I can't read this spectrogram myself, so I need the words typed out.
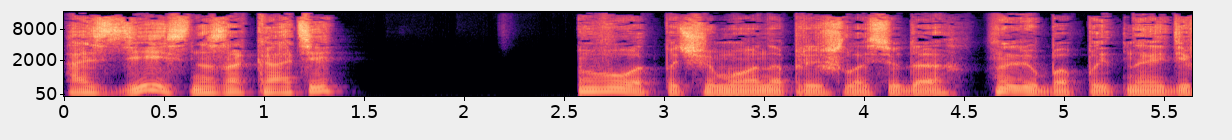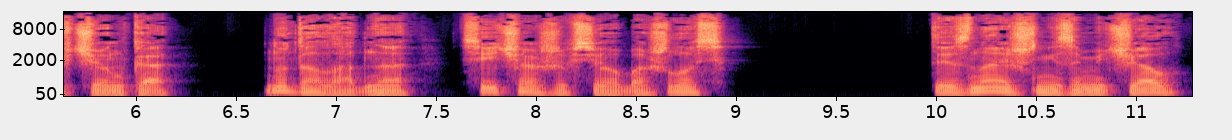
а здесь, на закате...» Вот почему она пришла сюда, любопытная девчонка. Ну да ладно, сейчас же все обошлось. Ты знаешь, не замечал?»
